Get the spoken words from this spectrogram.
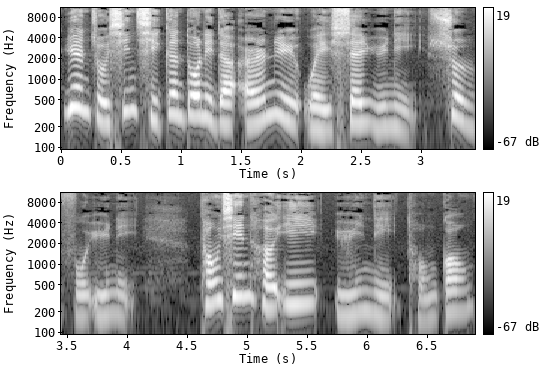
愿主兴起更多你的儿女，委身于你，顺服于你，同心合一，与你同工。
